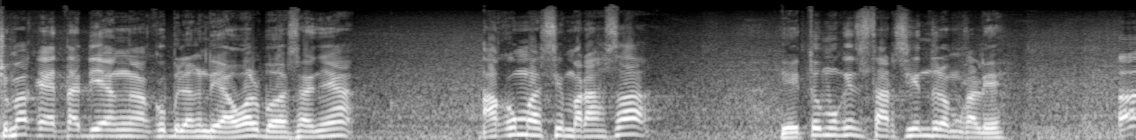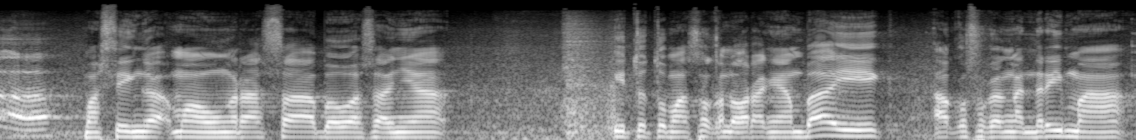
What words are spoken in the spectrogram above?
Cuma kayak tadi yang aku bilang di awal bahwasanya aku masih merasa ya itu mungkin star syndrome kali ya. Masih nggak mau ngerasa bahwasanya itu tuh masukan orang yang baik, aku suka nggak nerima.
